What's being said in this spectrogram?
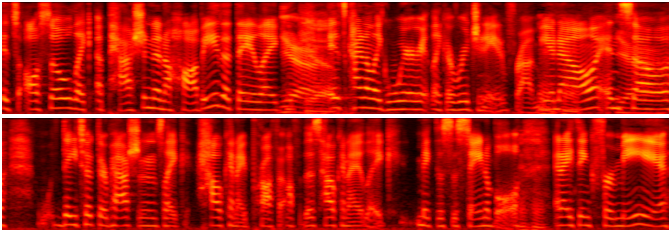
it's also like a passion and a hobby that they like Yeah. Yeah. Mm-hmm. it's kind of like where it like originated from you know and Yeah. so they took their passion and it's like how can i profit off of this how can i like make this sustainable Mm-hmm. and i think for me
